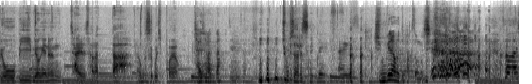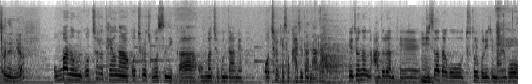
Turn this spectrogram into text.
묘비명에는 잘 살았다라고 쓰고 싶어요. 잘 살았다. 음. 준비 잘했으니까. 네 알겠습니다. 준비라면 또 박성무지. 서아 씨는요? 엄마는 꽃으로 태어나 꽃으로 죽었으니까 엄마 죽은 다음에 꽃을 계속 가져다 놔라. 아, 예, 저는 아들한테 음. 비싸다고 투덜거리지 말고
